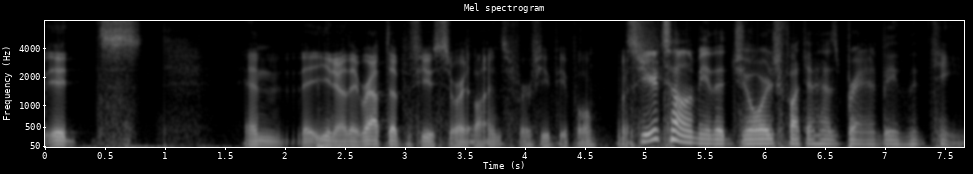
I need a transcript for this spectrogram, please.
it it's and they, you know they wrapped up a few storylines for a few people. So you're telling me that George fucking has Bran being the king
